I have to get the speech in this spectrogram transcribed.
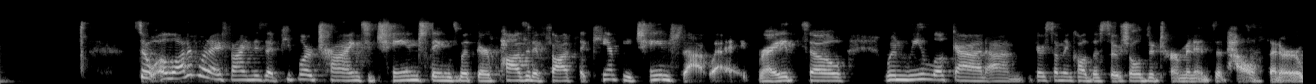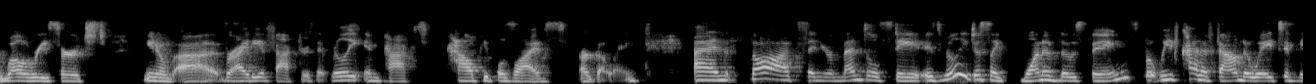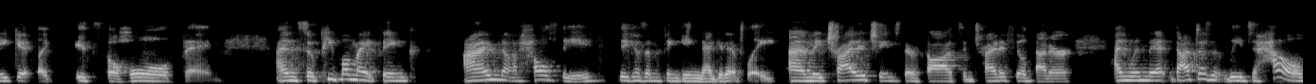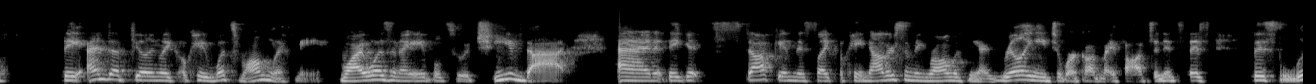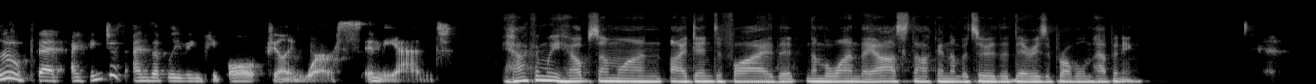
So, a lot of what I find is that people are trying to change things with their positive thoughts that can't be changed that way, right? So, when we look at, um, there's something called the social determinants of health that are well researched, you know, uh, variety of factors that really impact how people's lives are going. And thoughts and your mental state is really just like one of those things, but we've kind of found a way to make it like it's the whole thing. And so people might think, I'm not healthy because I'm thinking negatively. And they try to change their thoughts and try to feel better. And when that, that doesn't lead to health, they end up feeling like, okay, what's wrong with me? Why wasn't I able to achieve that? And they get stuck in this, like, okay, now there's something wrong with me. I really need to work on my thoughts. And it's this this loop that I think just ends up leaving people feeling worse in the end how can we help someone identify that number one, they are stuck, and number two, that there is a problem happening?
